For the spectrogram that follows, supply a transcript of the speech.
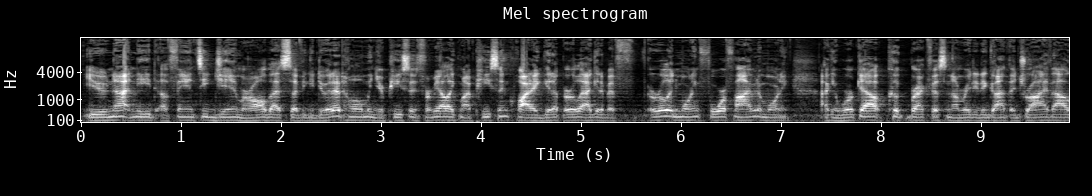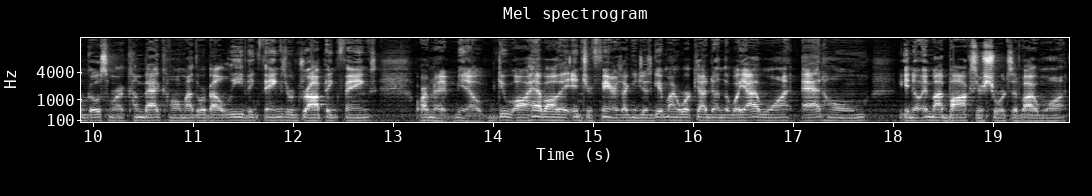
you do not need a fancy gym or all that stuff. You can do it at home in your peace. And for me, I like my peace and quiet. I get up early. I get up at early in the morning, four or five in the morning. I can work out, cook breakfast, and I'm ready to go. I have to drive out, go somewhere, come back home. I to worry about leaving things or dropping things, or I'm gonna, you know, do. I'll have all that interference. I can just get my workout done the way I want at home. You know, in my boxer shorts if I want,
